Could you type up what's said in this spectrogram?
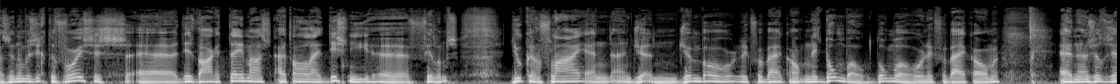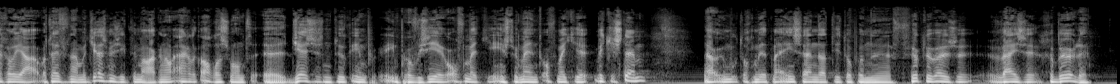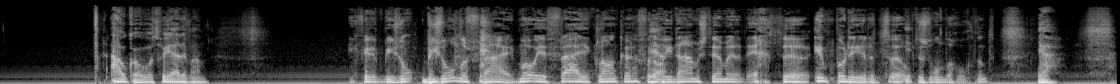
Ja, ze noemen zich The Voices. Eh, dit waren thema's uit allerlei Disney-films. you Can Fly en, en Ju- en Jumbo hoorde ik voorbij komen. Nee, Dombo. Dombo hoorde ik voorbij komen. En dan zult u zeggen, ja, wat heeft het nou met jazzmuziek te maken? Nou, eigenlijk alles. Want eh, jazz is natuurlijk imp- improviseren of met je instrument of met je, met je stem. Nou, u moet toch met mij eens zijn dat dit op een eh, virtueuze wijze gebeurde. Auko, wat vond jij ervan? Ik vind het bijzon- bijzonder fraai. Mooie, fraaie klanken. Vooral Ja. die damesstemmen. Echt eh, imponerend eh, op de zondagochtend. Ja.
